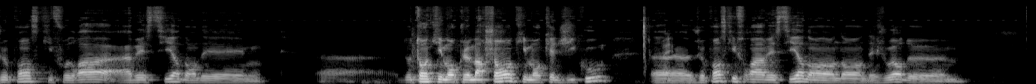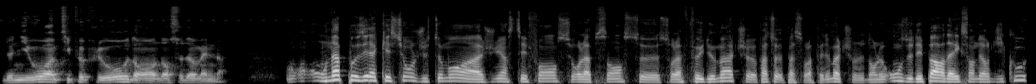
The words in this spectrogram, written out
je pense qu'il faudra investir dans des. Euh, d'autant qu'il manque le marchand, qu'il manquait Jiku. Euh, Je pense qu'il faudra investir dans, dans des joueurs de, de, niveau un petit peu plus haut dans, dans ce domaine-là. On a posé la question justement à Julien Stéphan sur l'absence euh, sur la feuille de match, euh, enfin pas sur la feuille de match, dans le 11 de départ d'Alexander Djikou,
